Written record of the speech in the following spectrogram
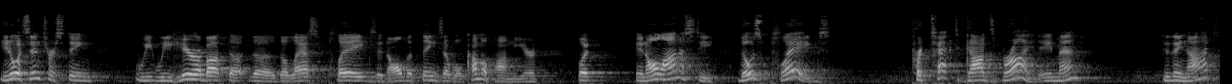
You know, what's interesting. We, we hear about the, the, the last plagues and all the things that will come upon the earth, but in all honesty, those plagues protect God's bride. Amen? Do they not?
